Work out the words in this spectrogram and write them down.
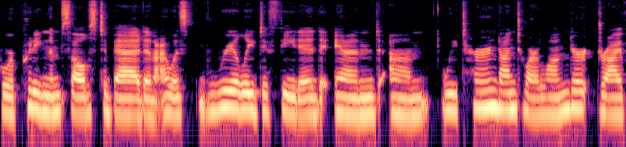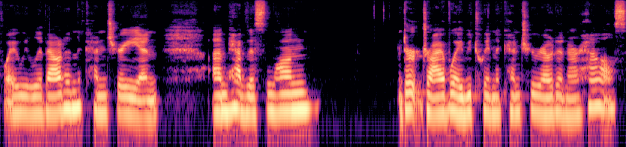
were putting themselves to bed. And I was really defeated. And um, we turned onto our long dirt driveway. We live out in the country and um, have this long dirt driveway between the country road and our house.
